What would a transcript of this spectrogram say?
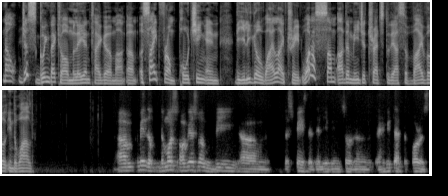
Now, just going back to our Malayan tiger, Mark, um, aside from poaching and the illegal wildlife trade, what are some other major threats to their survival in the wild? Um, I mean, the, the most obvious one would be um, the space that they live in, so the, the habitat, the forest.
